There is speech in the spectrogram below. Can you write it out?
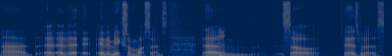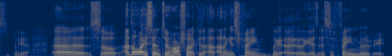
uh, it, it, it, and it makes somewhat sense. Um, yeah. so it is what it is. But yeah, uh, so I don't want to sound too harsh on it because I, I think it's fine. Like, uh, like it's, it's a fine movie.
